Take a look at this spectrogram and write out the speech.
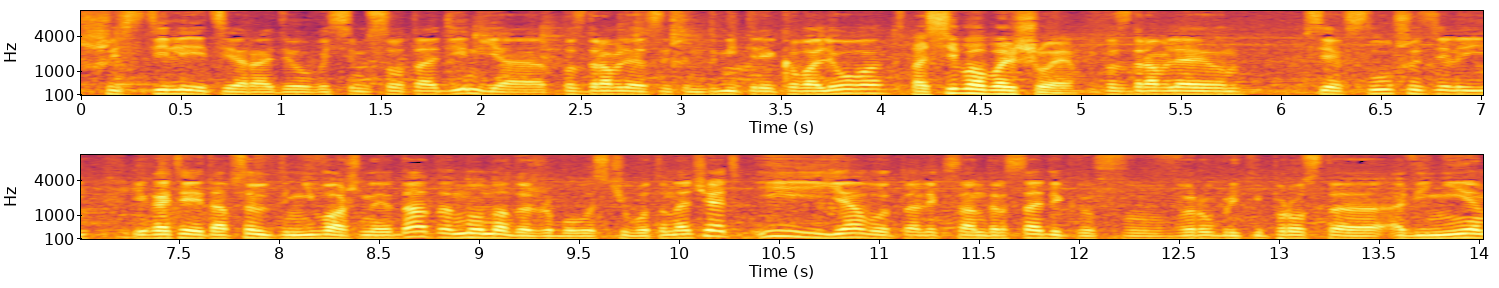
шестилетия радио 801 я поздравляю с этим Дмитрия Ковалева. Спасибо большое. Поздравляю всех слушателей. И хотя это абсолютно неважная дата, но надо же было с чего-то начать. И я вот, Александр Садиков, в рубрике «Просто о вине»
